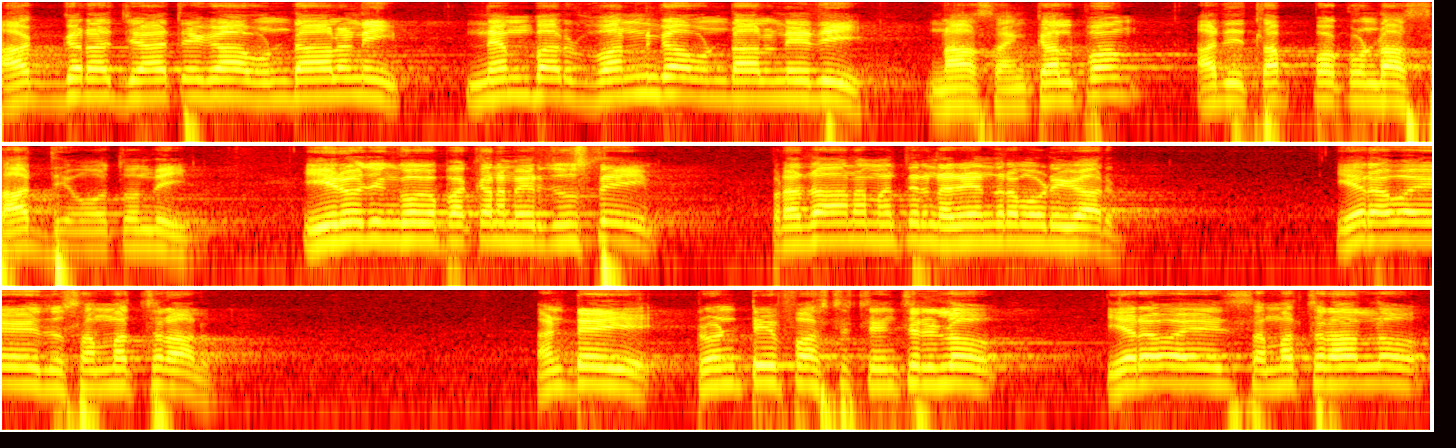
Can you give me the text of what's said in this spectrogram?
అగ్రజాతిగా ఉండాలని నెంబర్ వన్గా ఉండాలనేది నా సంకల్పం. అది తప్పకుండా సాధ్యమవుతుంది. ఈరోజు ఇంకొక పక్కన మీరు చూస్తే ప్రధానమంత్రి నరేంద్ర మోడీ గారు ఇరవై ఐదు సంవత్సరాలు అంటే ట్వంటీ ఫస్ట్ సెంచరీలో ఇరవై ఐదు సంవత్సరాల్లో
